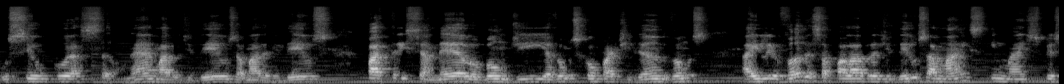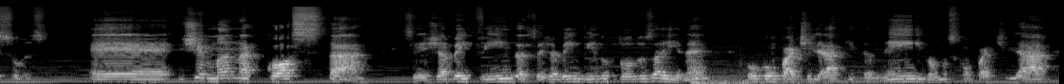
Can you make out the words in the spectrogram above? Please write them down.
o seu coração, né? Amado de Deus, amada de Deus. Patrícia Mello, bom dia. Vamos compartilhando, vamos aí levando essa palavra de Deus a mais e mais pessoas. É, Gemana Costa, seja bem-vinda, seja bem-vindo todos aí, né? Vou compartilhar aqui também, vamos compartilhar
